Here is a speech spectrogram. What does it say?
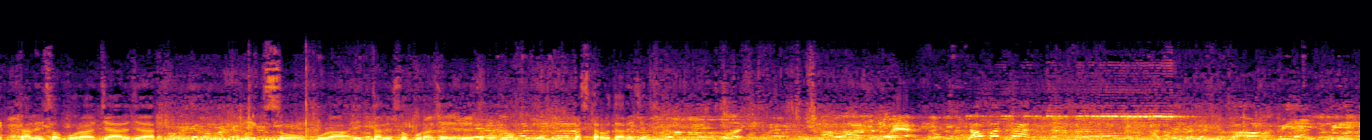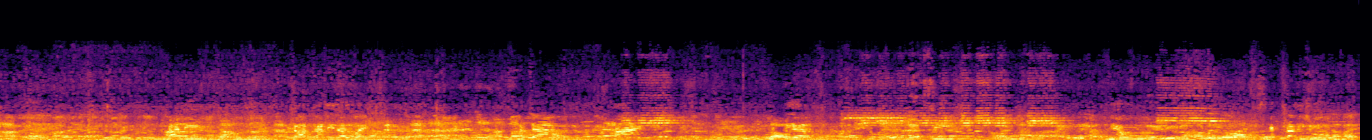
એકતાલીસો પૂરા, ચાર હજાર એકસો પૂરા, એકતાલીસો પૂરા છે, જોઈ શકો છો. બસ્તર વધારે છે. કાલી કાલી લાલભાઈ પચાસ સાઠ સિત્તેર એંસી નેવું એકતાલીસો દસ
